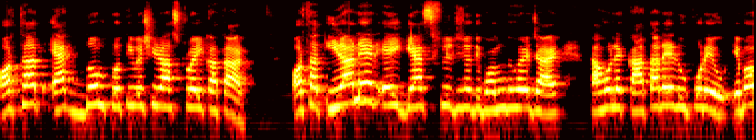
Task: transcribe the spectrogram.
অর্থাৎ একদম প্রতিবেশী রাষ্ট্র এই কাতার। অর্থাৎ ইরানের এই গ্যাস ফিল্ড যদি বন্ধ হয়ে যায়, তাহলে কাতারের উপরেও এবং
